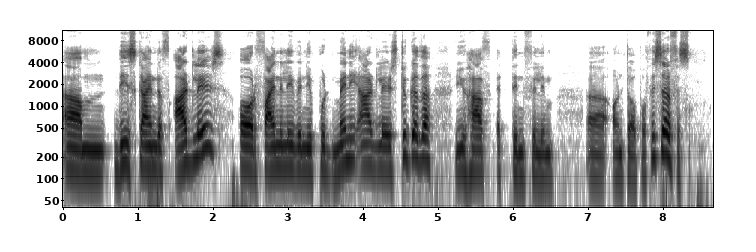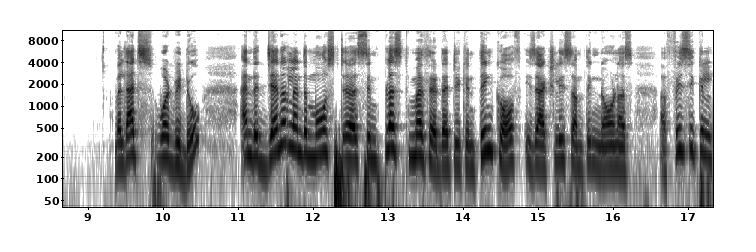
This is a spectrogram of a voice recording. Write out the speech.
um, these kind of ad layers or finally, when you put many ad layers together you have a thin film uh, on top of a surface. Well, that is what we do and the general and the most uh, simplest method that you can think of is actually something known as a physical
